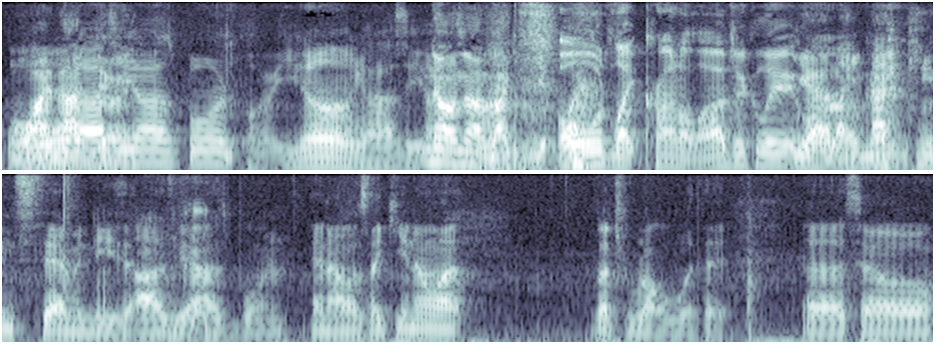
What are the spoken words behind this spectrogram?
Why Old not do Ozzy it?" Osbourne or young Ozzy No, Osbourne? no, like y- Old, like chronologically. yeah, or, like okay. 1970s Ozzy Okay. Osbourne, and I was like, you know what, let's roll with it. Uh, so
